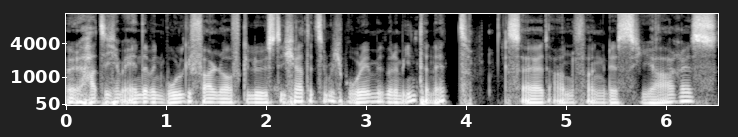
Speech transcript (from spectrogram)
hat sich am Ende mein Wohlgefallen aufgelöst. Ich hatte ziemliche Probleme mit meinem Internet seit Anfang des Jahres.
